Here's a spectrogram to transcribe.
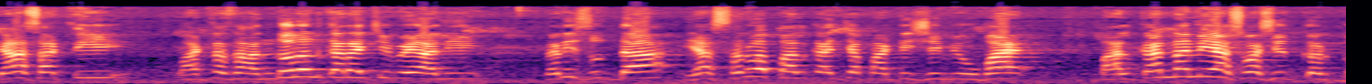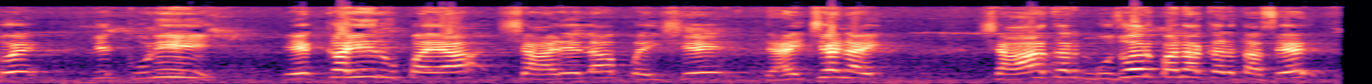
त्यासाठी वाटल्यास आंदोलन करायची वेळ आली तरीसुद्धा या सर्व पालकांच्या पाठीशी मी उभा आहे. पालकांना मी आश्वासित करतोय की कुणीही एकही रुपया शाळेला पैसे द्यायचे नाही शाळा जर मुजोरपणा करत असेल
